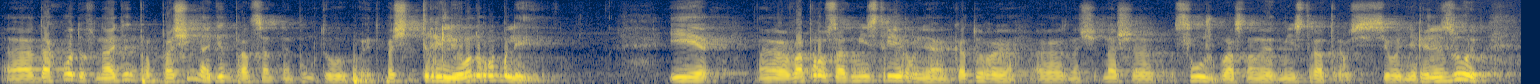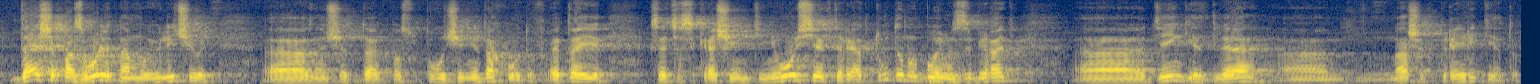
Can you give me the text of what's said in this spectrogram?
э, доходов на один, почти на 1 процентный пункт ВВП. Это почти триллион рублей. И э, вопрос администрирования, который э, значит, наша служба, основной администратор сегодня реализует, дальше позволит нам увеличивать э, значит, получение доходов. Это, и, кстати, сокращение теневого сектора. Оттуда мы будем забирать деньги для наших приоритетов.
